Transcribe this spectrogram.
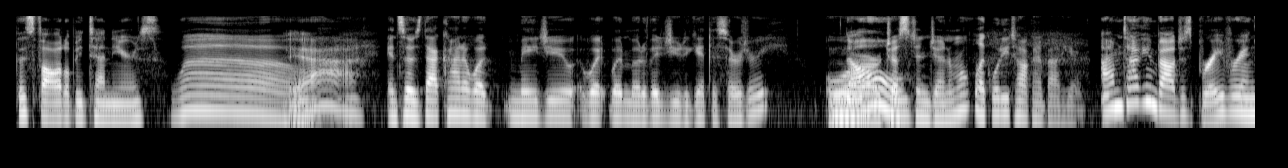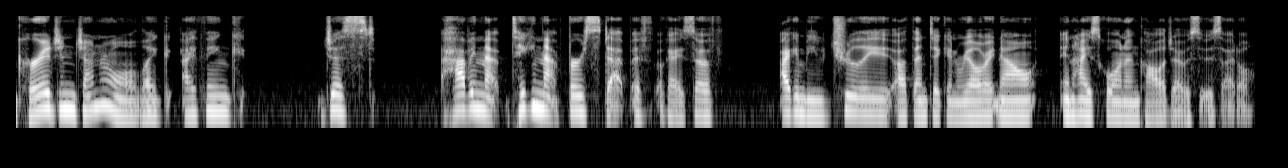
this fall it'll be 10 years. Whoa. Yeah. And so is that kind of what made you what what motivated you to get the surgery? Or No. just in general? Like what are you talking about here? I'm talking about just bravery and courage in general. Like I think just having that taking that first step. If okay, so if I can be truly authentic and real right now, in high school and in college I was suicidal.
